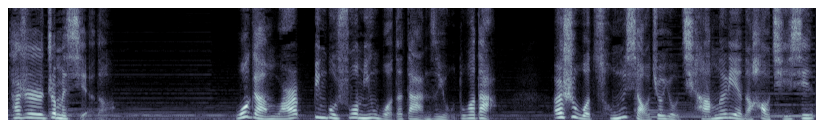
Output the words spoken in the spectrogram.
他是这么写的：“我敢玩，并不说明我的胆子有多大，而是我从小就有强烈的好奇心，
